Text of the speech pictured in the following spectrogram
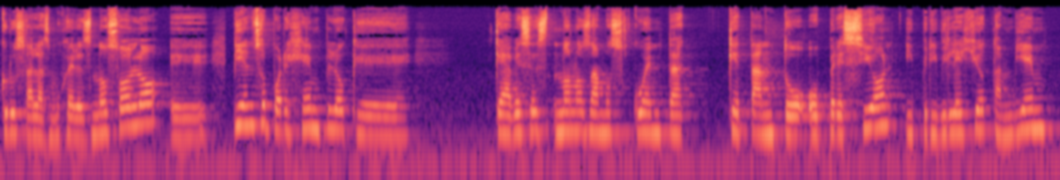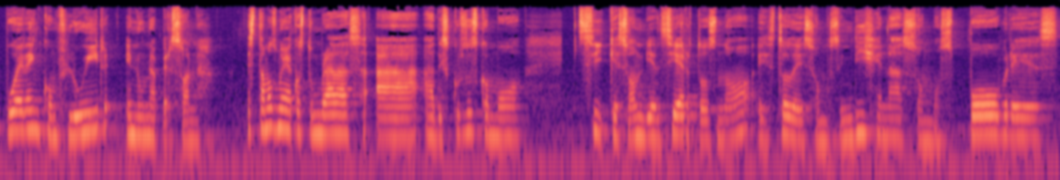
cruza a las mujeres. No solo, eh, pienso por ejemplo que, que a veces no nos damos cuenta que tanto opresión y privilegio también pueden confluir en una persona. Estamos muy acostumbradas a, a discursos como sí, que son bien ciertos, ¿no? Esto de somos indígenas, somos pobres,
